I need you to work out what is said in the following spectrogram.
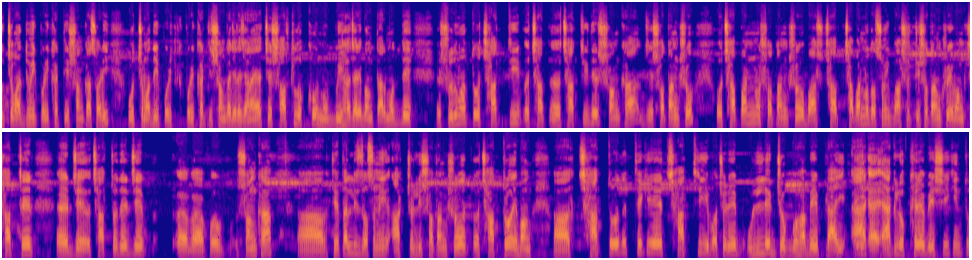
উচ্চ মাধ্যমিক পরীক্ষার্থীর সংখ্যা সরি উচ্চ মাধ্যমিক পরীক্ষা- পরীক্ষার্থীর সংখ্যা যেটা জানা যাচ্ছে সাত লক্ষ নব্বই হাজার এবং তার মধ্যে শুধুমাত্র ছাত্রী ছাত্রীদের সংখ্যা যে শতাংশ ও ছাপান্ন শতাংশ বা ছাপান্ন দশমিক বাষট্টি শতাংশ এবং ছাত্রের যে ছাত্রদের যে সংখ্যা তেতাল্লিশ দশমিক আটচল্লিশ শতাংশ ছাত্র এবং ছাত্রদের থেকে ছাত্রী এবছরে উল্লেখযোগ্যভাবে প্রায় এক এক লক্ষেরও বেশি কিন্তু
